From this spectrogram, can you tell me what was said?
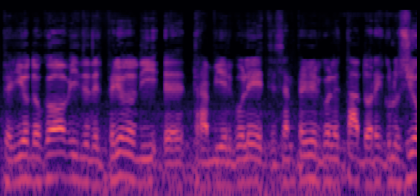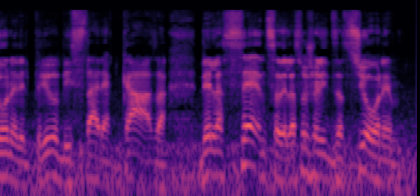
periodo Covid, del periodo di, eh, tra virgolette, sempre virgolettato, reclusione, del periodo di stare a casa, dell'assenza della socializzazione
